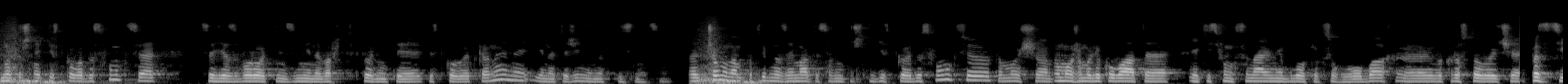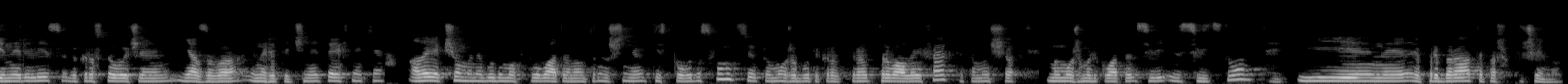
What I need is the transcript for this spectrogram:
Внутрішня кісткова дисфункція це є зворотні зміни в архітектоніки кісткової тканини і натяжіння надкісниці. Чому нам потрібно займатися внутрішньокістковою дисфункцією? Тому що ми можемо лікувати якісь функціональні блоки в суглобах, е, використовуючи позиційний реліз, використовуючи м'язово-енергетичні техніки. Але якщо ми не будемо впливати на внутрішню кісткову дисфункцію, то може бути короткотривалий ефект, тому що ми можемо лікувати слі- слідство і не прибирати першу причину.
